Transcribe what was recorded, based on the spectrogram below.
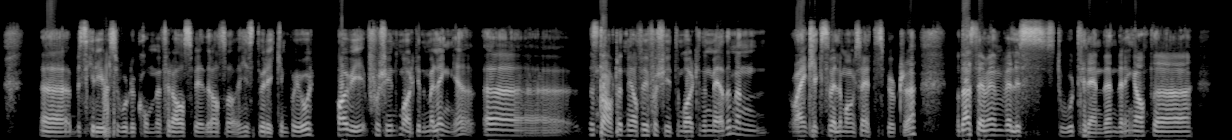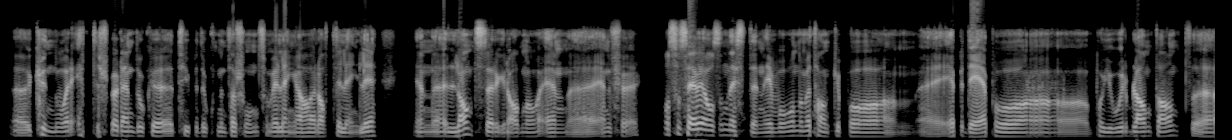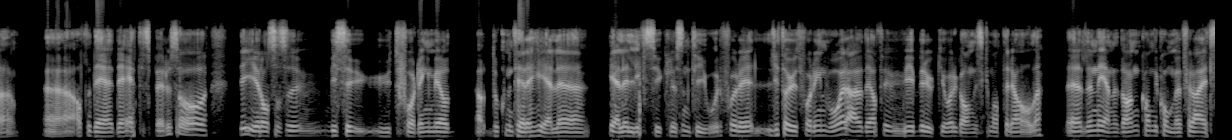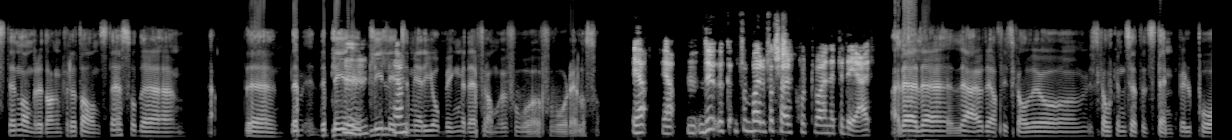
beskrivelse hvor du kommer fra osv. Altså historikken på jord har vi forsynt markedet med lenge. Det startet med at vi forsynte markedet med det, men det var egentlig ikke så veldig mange som etterspurte det. Og Der ser vi en veldig stor trendendring. At uh, kundene våre etterspør den dok type dokumentasjon som vi lenge har hatt tilgjengelig i en uh, langt større grad nå enn en før. Og så ser vi også neste nivå med tanke på EPD e på, på jord bl.a. At det, det, etterspørres. Og det gir også visse utfordringer med å ja, dokumentere hele hele livssyklusen til jord. For litt av utfordringen vår er jo det at vi, vi bruker organiske materiale. Den ene dagen kan det komme fra et sted, den andre dagen fra et annet sted. Så det, ja, det, det, det blir, mm, blir, litt ja. mer jobbing med det framover for, for, vår del også. Ja, ja. Du, bare forklar kort hva en EPD er. Nei, det, er jo det at vi skal, jo, vi skal kunne sette et stempel på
